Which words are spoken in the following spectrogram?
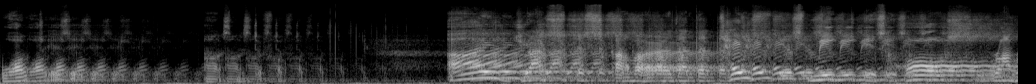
What is it? asked Mr. Fox. I just discovered that the tastiest meat is horse rump.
